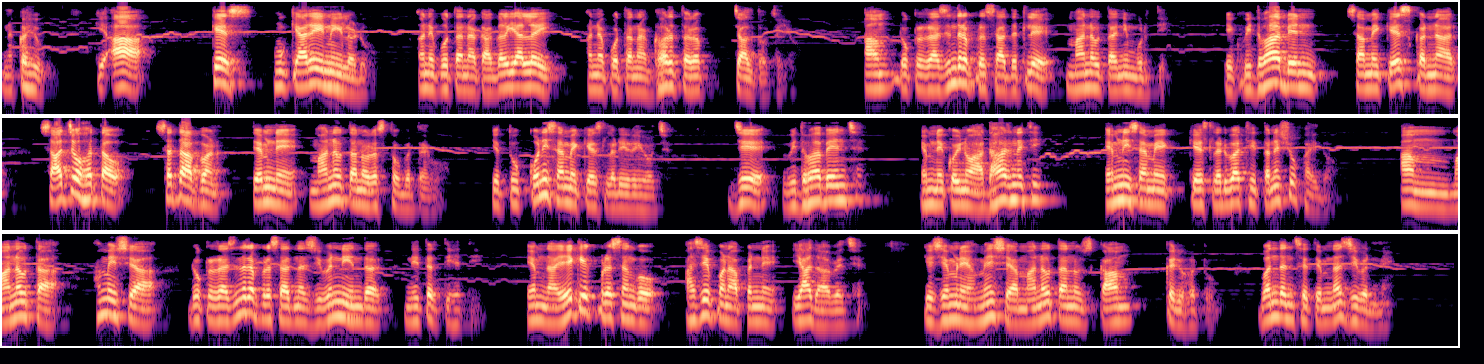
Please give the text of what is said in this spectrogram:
અને કહ્યું કે આ કેસ હું ક્યારેય નહીં લડું. અને પોતાના કાગળિયા લઈ અને પોતાના ઘર તરફ ચાલતો થયો. આમ ડૉક્ટર રાજેન્દ્ર પ્રસાદ એટલે માનવતાની મૂર્તિ. એક વિધવા બેન સામે કેસ કરનાર સાચો હતા છતાં પણ તેમને માનવતાનો રસ્તો બતાવ્યો કે તું કોની સામે કેસ લડી રહ્યો છે? જે વિધવા બેન છે? એમને કોઈનો આધાર નથી? એમની સામે કેસ લડવાથી તને શું ફાયદો? આમ માનવતા હંમેશા ડૉક્ટર રાજેન્દ્ર પ્રસાદના જીવનની અંદર નીતરતી હતી. એમના એક એક પ્રસંગો આજે પણ આપણને યાદ આવે છે કે જેમણે હંમેશા માનવતાનું જ કામ કર્યું હતું. વંદન છે તેમના જીવનને.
